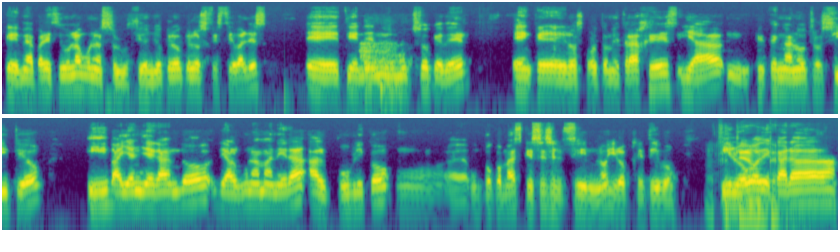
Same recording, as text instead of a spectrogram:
que me ha parecido una buena solución. Yo creo que los festivales tienen mucho que ver en que los cortometrajes ya mm, que tengan otro sitio y vayan llegando de alguna manera al público uh, eh, un poco más, que ese es el fin ¿no? y el objetivo. Y luego de cara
